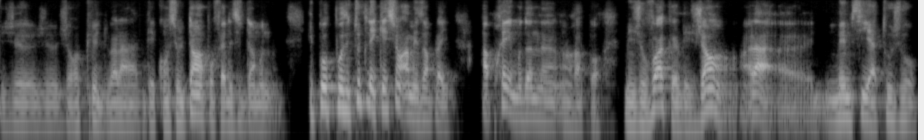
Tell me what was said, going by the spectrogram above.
je, je, je, recrute voilà, des consultants pour faire des études d'impact. Il faut poser toutes les questions à mes employés. Après, ils me donnent un, rapport. Mais je vois que les gens, voilà, euh, même s'il y a toujours,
